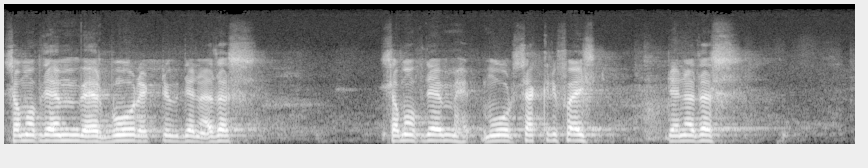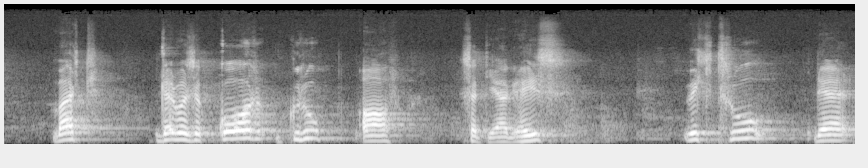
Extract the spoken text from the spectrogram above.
Some of them were more active than others. Some of them more sacrificed than others. But there was a core group of satyagrahis which through their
